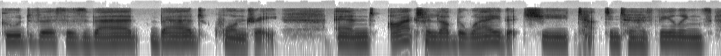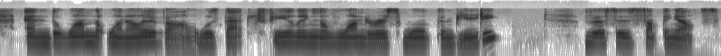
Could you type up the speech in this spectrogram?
good versus bad, bad quandary. And I actually love the way that she tapped into her feelings, and the one that won over was that feeling of wondrous warmth and beauty versus something else.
